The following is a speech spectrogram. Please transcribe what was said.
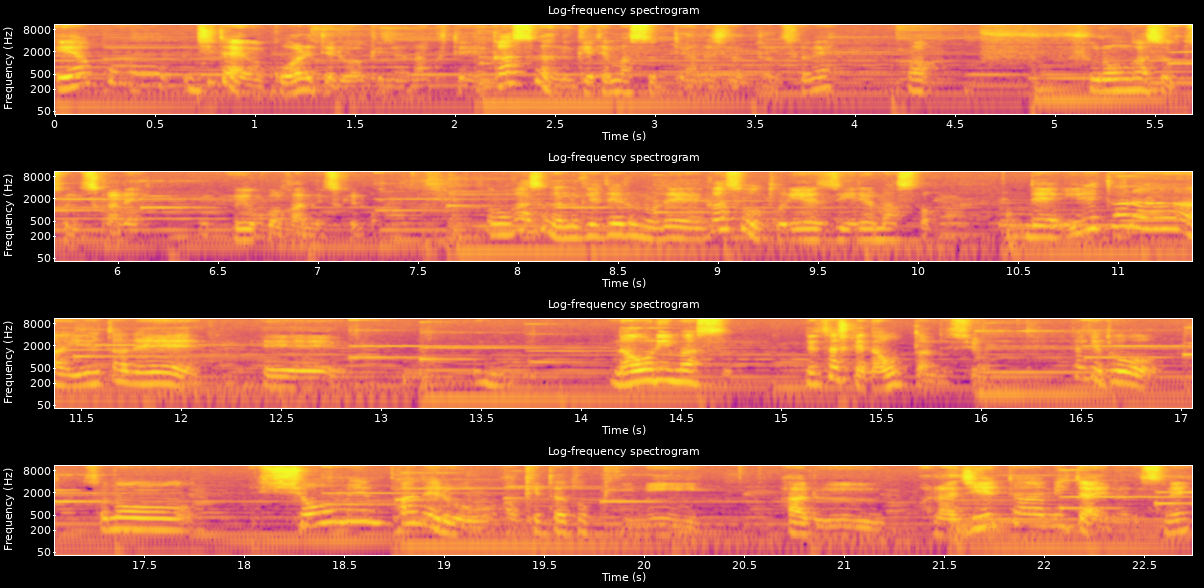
うんエアコン自体が壊れてるわけじゃなくてガスが抜けてますって話だったんですよね、まあ、フロンガスっていうんですかね。よくわかんないですけど。そのガスが抜けてるのでガスをとりあえず入れますと。で入れたら入れたで、えー、治ります。で確かに治ったんですよ。だけどその正面パネルを開けた時にあるラジエーターみたいなですね、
